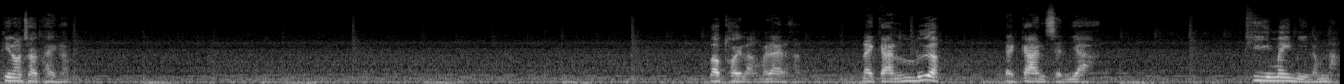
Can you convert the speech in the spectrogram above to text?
พี่น้องชาวไทยครับเราถอยหลังไม่ได้นะครับ ในการเลือกแต่การสัญญาที่ไม่มีน้ำหนัก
